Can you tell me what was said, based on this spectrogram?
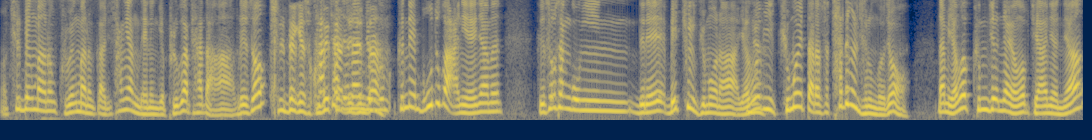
700만 어, 원, 900만 원까지 상향되는 게 불가피하다. 그래서 700에서 900까지 준다. 근데 모두가 아니에요. 왜냐하면 그 소상공인들의 매출 규모나 영업이 네. 규모에 따라서 차등을 주는 거죠. 그다음에 영업 금지였냐, 영업 제한이었냐,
